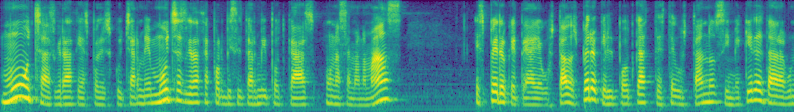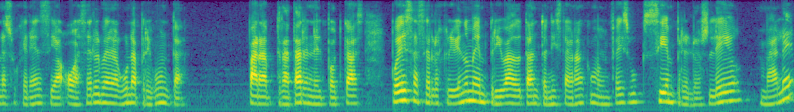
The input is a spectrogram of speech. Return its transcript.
Muchas gracias por escucharme, muchas gracias por visitar mi podcast una semana más. Espero que te haya gustado, espero que el podcast te esté gustando. Si me quieres dar alguna sugerencia o hacerme alguna pregunta para tratar en el podcast, puedes hacerlo escribiéndome en privado, tanto en Instagram como en Facebook. Siempre los leo, ¿vale?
